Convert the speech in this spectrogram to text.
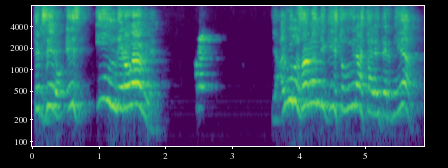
Tercero, es inderogable. Y algunos hablan de que esto dura hasta la eternidad.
